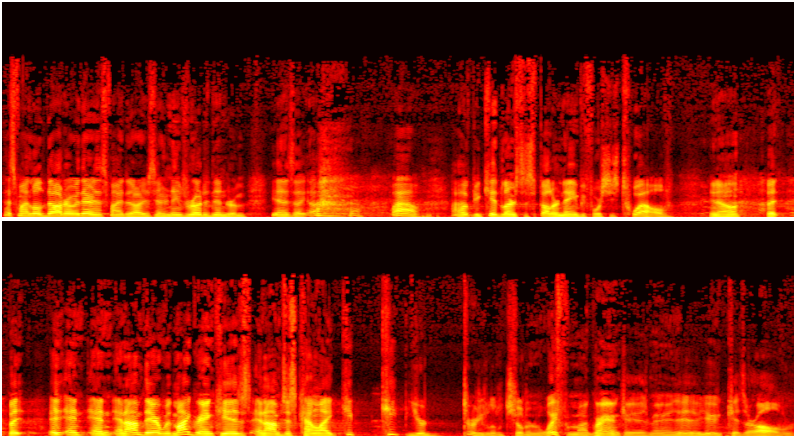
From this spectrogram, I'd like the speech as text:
that's my little daughter over there. That's my daughter. Her name's Rhododendron." Yeah, it's like, oh, "Wow, I hope your kid learns to spell her name before she's 12." You know, but but and and and I'm there with my grandkids, and I'm just kind of like, "Keep keep your dirty little children away from my grandkids, man. Your kids are all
